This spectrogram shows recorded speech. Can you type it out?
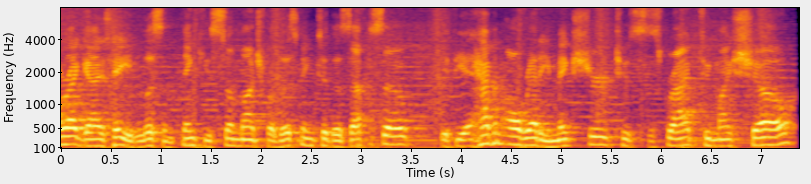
All right, guys. Hey, listen, thank you so much for listening to this episode. If you haven't already, make sure to subscribe to my show,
